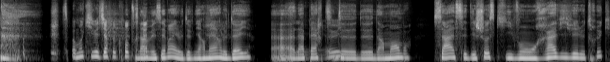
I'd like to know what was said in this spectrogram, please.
c'est pas moi qui vais dire le contraire. Non, mais c'est vrai, le devenir mère, le deuil, euh, la perte d'un membre, ça, c'est des choses qui vont raviver le truc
